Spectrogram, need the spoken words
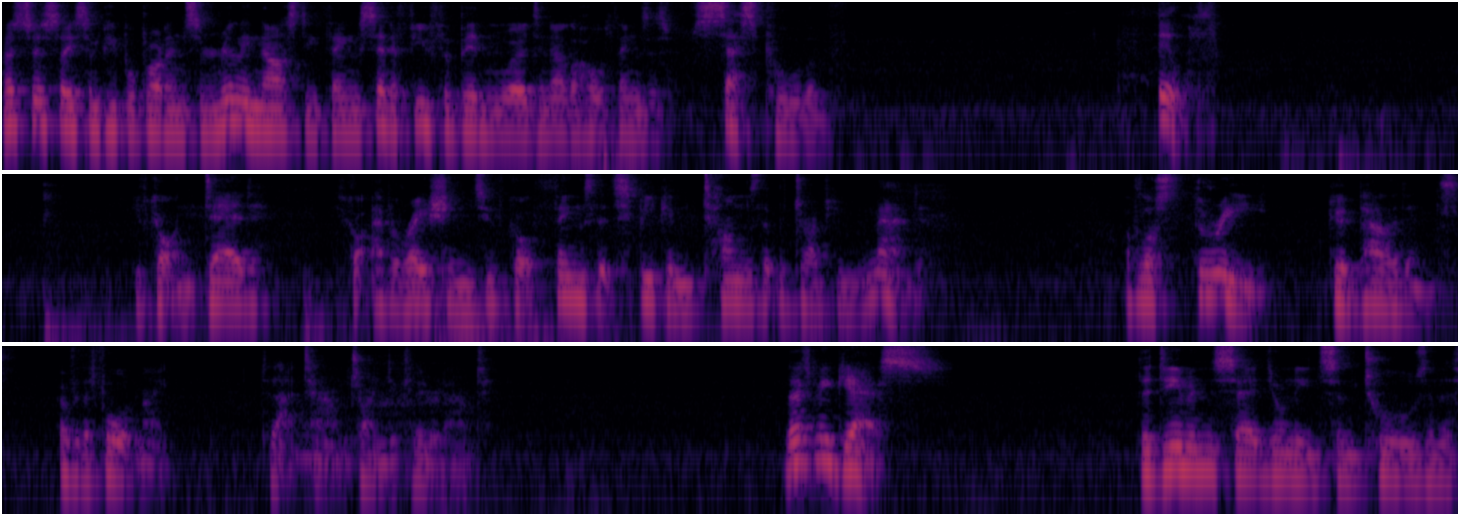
Let's just say some people brought in some really nasty things, said a few forbidden words, and now the whole thing's a cesspool of filth. You've got undead, you've got aberrations, you've got things that speak in tongues that would drive you mad. I've lost three good paladins over the fortnight to that town trying to clear it out. Let me guess. The demon said you'll need some tools and a f-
